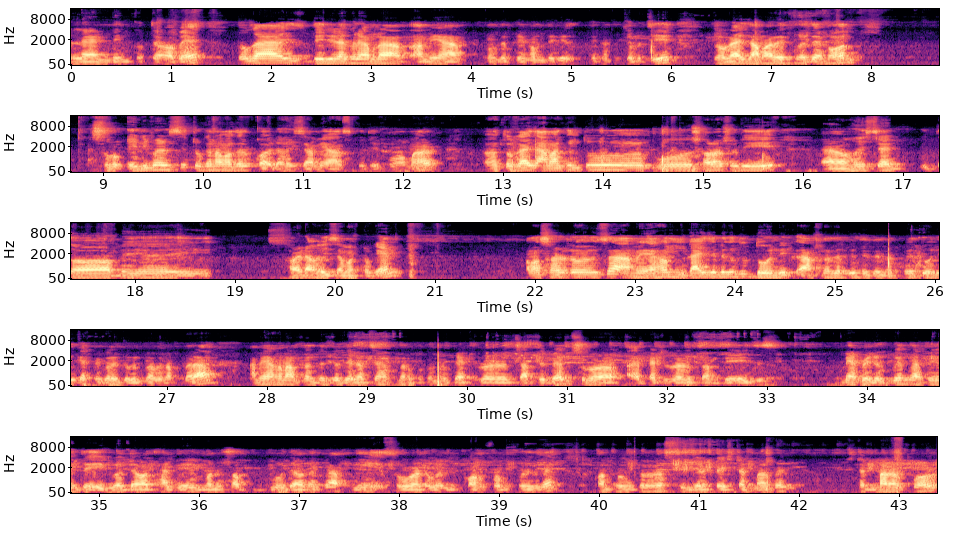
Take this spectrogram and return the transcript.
ল্যান্ডিং করতে হবে। তো গাইজ দেরি না করে আমরা, আমি আপনাদেরকে এখন থেকে দেখাতে চলেছি। তো গাইজ আমার এখানে দেখুন ইউনিভার্সিটি টোকেন আমাদের কয়টা হয়েছে আমি আজকে দেখব আমার। তো গাইজ আমার কিন্তু সরাসরি হয়েছে ছয়টা হয়েছে আমার টোকেন আমার ছয়টা টোকেন হয়েছে, আমি এখন গাইজ এটা কিন্তু দৈনিক আপনাদেরকে দিতে থাকবে। দৈনিক একটা করে টোকেন পাবেন আপনারা। আমি এখন আপনাদেরকে দেখাচ্ছি, আপনার প্রথমে ব্যাটলার চাপ দেবেন। ষোলো ব্যাটলার চাপ দিয়ে এই যে ম্যাপে ঢুকবেন, ম্যাপে কিন্তু এইগুলো দেওয়া থাকবে মানে সবগুলো দেওয়া থাকবে আপনি ষোলো টোকেন কনফার্ম করে দেবেন। কনফার্ম করে সিঙ্গেল একটা স্টার্ট মারবেন। স্টার্ট মারার পর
